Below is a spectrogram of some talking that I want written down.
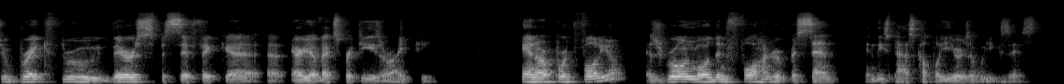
to break through their specific uh, uh, area of expertise or IP. And our portfolio has grown more than 400% in these past couple of years that we exist.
